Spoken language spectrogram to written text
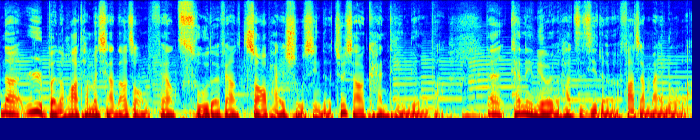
那日本的话，他们想到这种非常粗的、非常招牌属性的，就想要勘庭流吧。但勘庭流有它自己的发展脉络啦，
